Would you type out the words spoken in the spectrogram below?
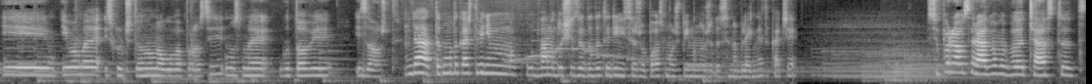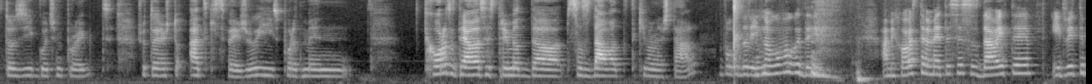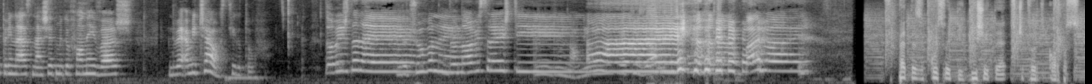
и имаме изключително много въпроси, но сме готови и за още. Да, тъкмо така ще видим, ако двама души зададат един и същ въпрос, може би има нужда да се наблегне, така че Супер много се радвам да бъда част от този готин проект, защото е нещо адски свежо и според мен хората трябва да се стремят да създават такива неща. Благодарим. много благодарим. Ами хора, стремете се, създавайте, идвайте при нас, нашият микрофон е и ваш. Добре, ами чао, стига толкова. Довиждане! До чуване! До нови срещи! До нови Бай-бай! Спете, закусвайте и дишайте с четвърти корпус.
